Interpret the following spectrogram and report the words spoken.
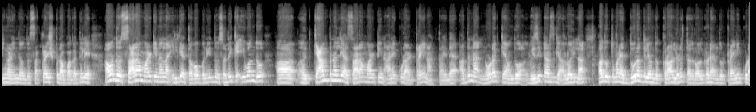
ತಿಂಗಳಿಂದ ಒಂದು ಸಕಲೇಶ್ಪುರ ಭಾಗದಲ್ಲಿ ಆ ಒಂದು ಸಾರಾ ಮಾರ್ಟಿನನ್ನು ಇಲ್ಲಿಗೆ ತಗೊಬಂದಿದ್ದು. ಸದ್ಯಕ್ಕೆ ಈ ಒಂದು ಕ್ಯಾಂಪ್ನಲ್ಲಿ ಆ ಸಾರಾ ಮಾರ್ಟಿನ್ ಆನೆ ಕೂಡ ಟ್ರೈನ್ ಆಗ್ತಾ ಇದೆ. ಅದನ್ನು ನೋಡೋಕ್ಕೆ ಒಂದು ವಿಸಿಟರ್ಸ್ಗೆ ಅಲೋ ಇಲ್ಲ. ಅದು ತುಂಬಾ ದೂರದಲ್ಲಿ ಒಂದು ಕ್ರಾಲ್ ಇರುತ್ತೆ. ಅದರ ಒಳಗಡೆ ಒಂದು ಟ್ರೈನಿಂಗ್ ಕೂಡ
